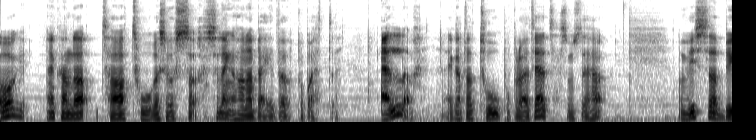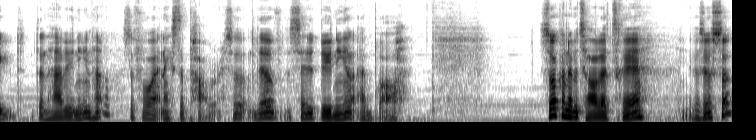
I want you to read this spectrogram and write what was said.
Og jeg kan da ta to ressurser, så lenge han arbeider på brettet. Eller jeg kan ta to popularitet, som står her. Og hvis jeg har bygd denne bygningen her, så får jeg en ekstra power. Så det å sette ut bygninger er bra. Så kan jeg betale tre ressurser,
